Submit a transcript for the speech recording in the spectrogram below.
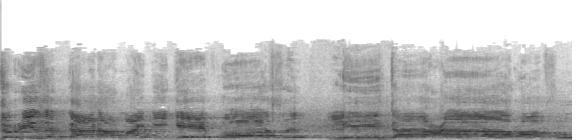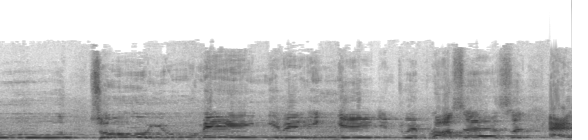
The reason God Almighty gave was لِتَعَارَفُوا So you may engage into a process as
